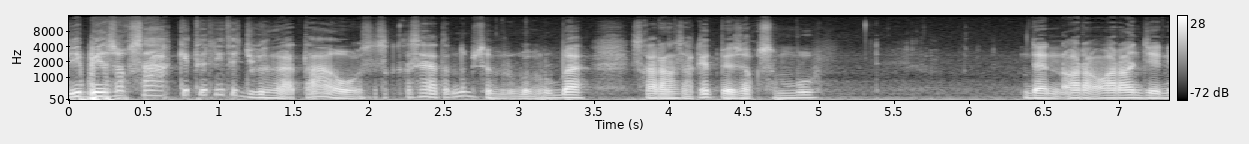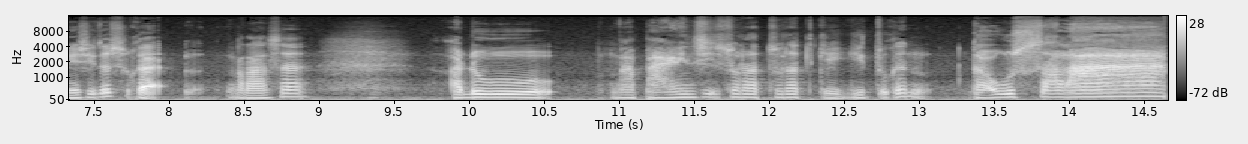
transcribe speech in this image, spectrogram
dia besok sakit kan kita juga nggak tahu. Kesehatan itu bisa berubah-ubah sekarang sakit besok sembuh dan orang-orang jenius itu suka ngerasa aduh ngapain sih surat-surat kayak gitu kan? Gak usah lah.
